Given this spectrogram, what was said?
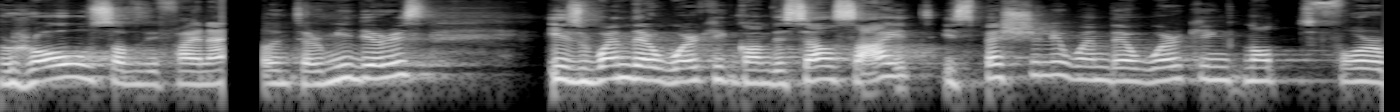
roles of the financial intermediaries is when they're working on the sell side, especially when they're working not for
